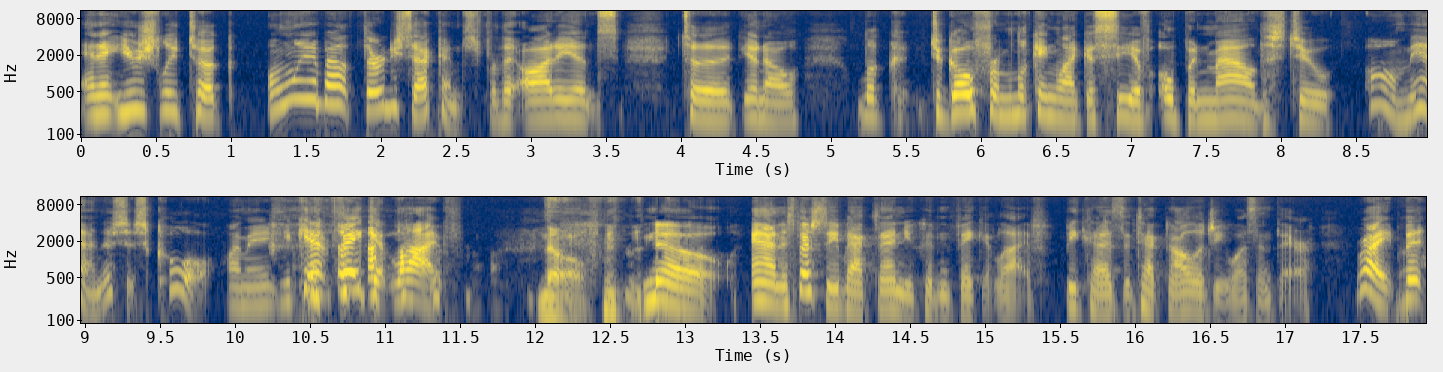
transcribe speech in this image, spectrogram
And it usually took only about 30 seconds for the audience to, you know, look to go from looking like a sea of open mouths to, oh man, this is cool. I mean, you can't fake it live. No. No, and especially back then, you couldn't fake it live because the technology wasn't there. Right. But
